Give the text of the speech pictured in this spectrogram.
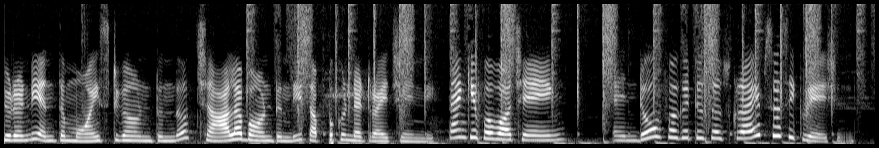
చూడండి ఎంత మాయిస్ట్గా ఉంటుందో చాలా బాగుంటుంది. తప్పకుండా ట్రై చేయండి. Thank you for watching. And don't forget to subscribe Susi creations.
